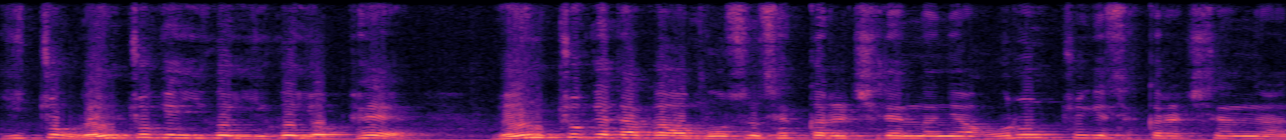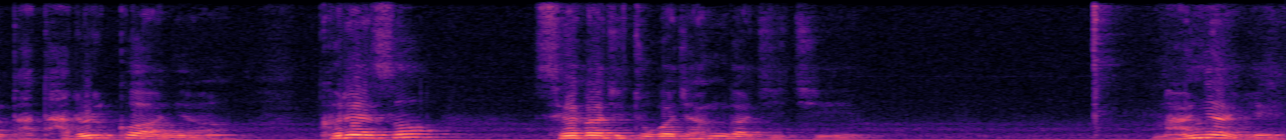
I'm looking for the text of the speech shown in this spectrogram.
이쪽 왼쪽에 이거 이거 옆에 왼쪽에다가 무슨 색깔을 칠했느냐 오른쪽에 색깔을 칠했느냐 다 다를 거 아니야 그래서 세 가지 두 가지 한 가지지 만약에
